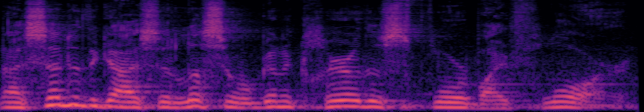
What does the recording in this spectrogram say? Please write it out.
And I said to the guy, I said, listen, we're going to clear this floor by floor.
